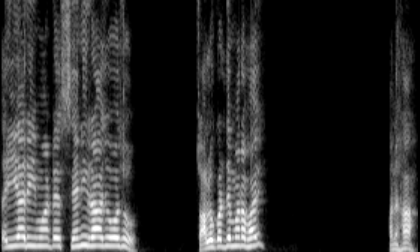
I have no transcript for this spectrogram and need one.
તૈયારી માટે શેની રાહ જોવો છો? ચાલુ કરી દે મારા ભાઈ. અને હા,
